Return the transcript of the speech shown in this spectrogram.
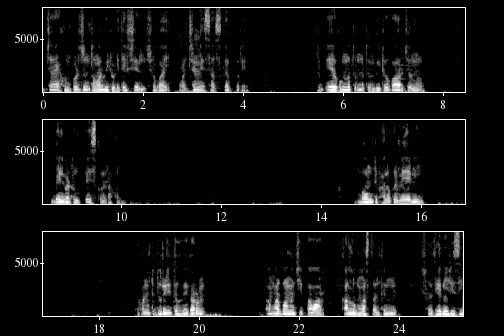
যারা এখন পর্যন্ত আমার ভিডিওটি দেখছেন, সবাই আমার চ্যানেলে সাবস্ক্রাইব করে এরকম নতুন নতুন ভিডিও পাওয়ার জন্য বেল বাটন প্রেস করে রাখুন। বমটি ভালো করে মেরে নিই। এখন একটু দূরে যেতে হবে, কারণ আমার বমে যে পাওয়ার কাল্লু মাস্তানকে সাথে নিয়ে এসেছি।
